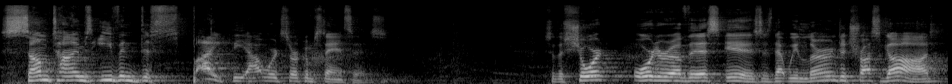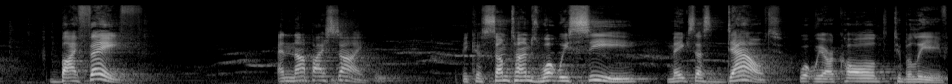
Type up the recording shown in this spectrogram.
sometimes even despite the outward circumstances. So the short order of this is, is that we learn to trust God by faith and not by sight. Because sometimes what we see makes us doubt what we are called to believe.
